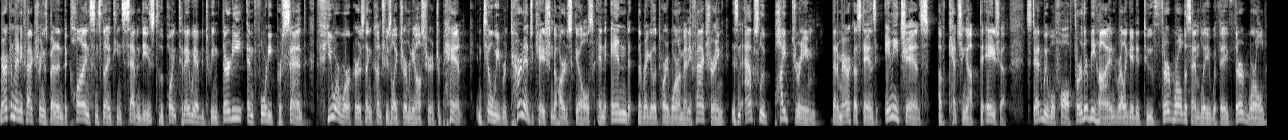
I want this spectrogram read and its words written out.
American manufacturing has been in decline since the 1970s to the point today we have between 30 and 40% fewer workers than countries like Germany, Austria, or Japan until we return education to hard skills and end the regulatory war on manufacturing is an absolute pipe dream that America stands any chance of catching up to Asia. Instead, we will fall further behind, relegated to third world assembly with a third world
